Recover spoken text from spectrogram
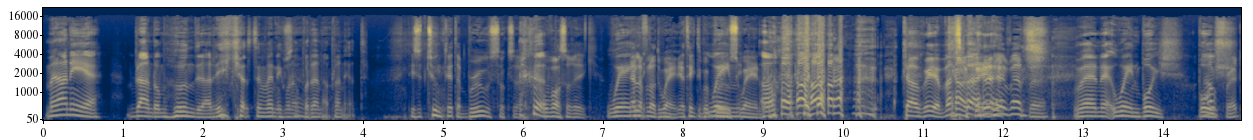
Men han är bland de hundra rikaste människorna på denna planet. Det är så tungt att heta Bruce också och vara så rik. Wayne, Eller förlåt Wayne, jag tänkte på Bruce Wayne. Kanske är bättre. Kanske är bättre. Men eh, Wayne Boyce. Boyce. Alfred.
